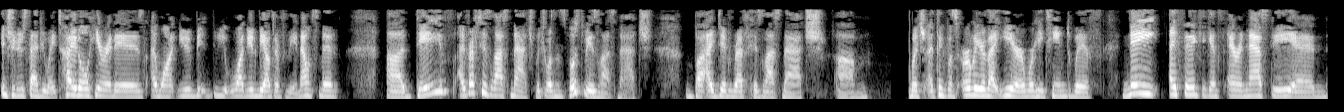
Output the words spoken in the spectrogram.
introduce the heavyweight title. Here it is. I want you to be, want you to be out there for the announcement. Uh, Dave, I refed his last match, which wasn't supposed to be his last match, but I did ref his last match, um, which I think was earlier that year where he teamed with Nate, I think, against Aaron Nasty and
